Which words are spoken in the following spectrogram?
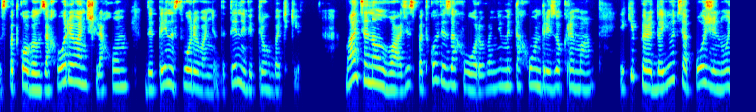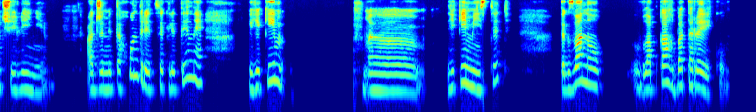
спадкових захворювань шляхом дитини, створювання дитини від трьох батьків? Мається на увазі спадкові захворювання, мітохондрії, зокрема, які передаються по жіночій лінії. Адже мітохондрії це клітини, які, е, які містять так звану в лапках батарейку,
